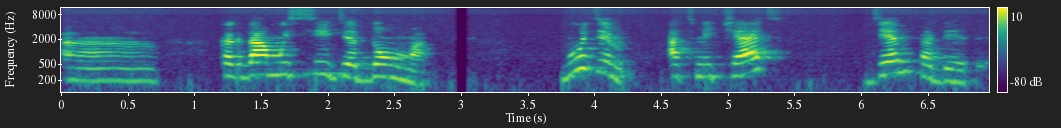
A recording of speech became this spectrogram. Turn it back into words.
когда мы, сидя дома, будем отмечать День Победы.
